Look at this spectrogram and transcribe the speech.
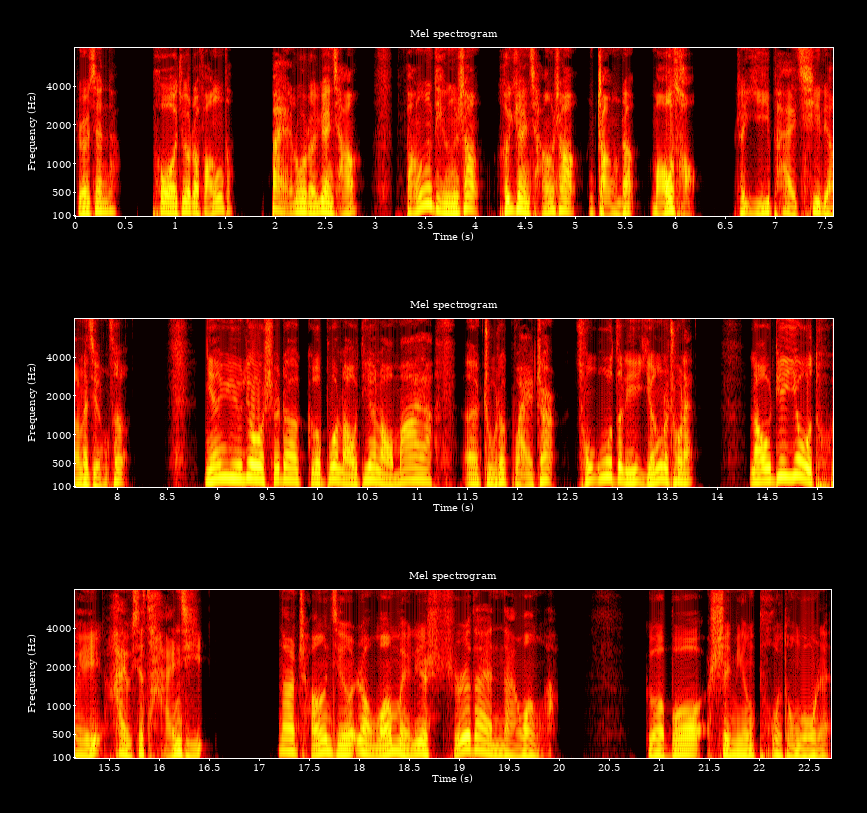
只见呢，破旧的房子，败落的院墙，房顶上和院墙上长着茅草，这一派凄凉的景色。年逾六十的葛波老爹老妈呀，呃，拄着拐杖从屋子里迎了出来。老爹右腿还有些残疾，那场景让王美丽实在难忘啊。葛波是一名普通工人，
